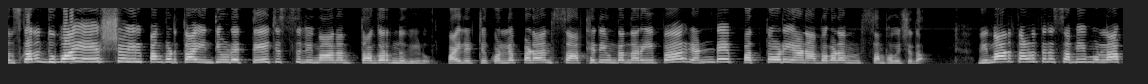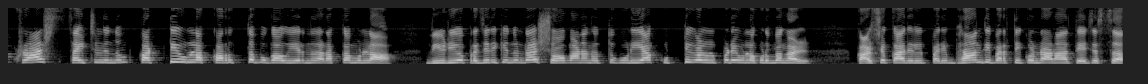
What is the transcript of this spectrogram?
നമസ്കാരം. ദുബായ് എയർ ഷോയിൽ പങ്കെടുത്ത ഇന്ത്യയുടെ തേജസ് വിമാനം തകർന്നു വീണു. പൈലറ്റ് കൊല്ലപ്പെടാൻ സാധ്യതയുണ്ടെന്ന അറിയിപ്പ് രണ്ടേ പത്തോടെയാണ് അപകടം സംഭവിച്ചത്. വിമാനത്താവളത്തിന് സമീപമുള്ള ക്രാഷ് സൈറ്റിൽ നിന്നും കട്ടിയുള്ള കറുത്ത പുക ഉയർന്നതടക്കമുള്ള വീഡിയോ പ്രചരിക്കുന്നുണ്ട്. ഷോ കാണാൻ ഒത്തുകൂടിയ കുട്ടികൾ ഉൾപ്പെടെയുള്ള കുടുംബങ്ങൾ കാഴ്ചക്കാരിൽ പരിഭ്രാന്തി പരത്തിക്കൊണ്ടാണ് തേജസ്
